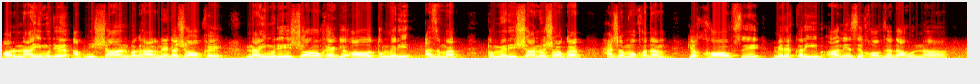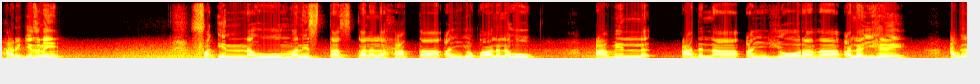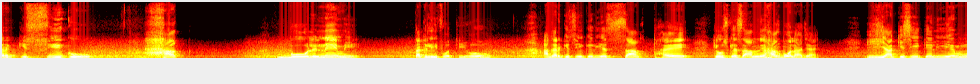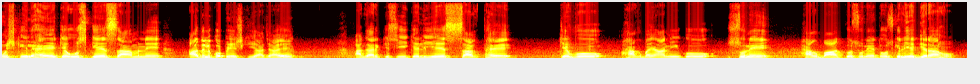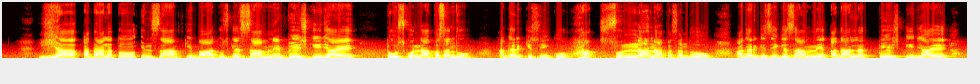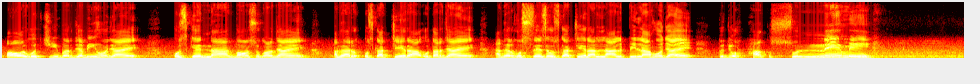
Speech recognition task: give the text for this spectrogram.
اور نہ ہی مجھے اپنی شان بگھارنے کا شوق ہے، نہ ہی مجھے یہ شوق ہے کہ او تم میری عظمت، تم میری شان و شوکت، حشم و قدم، کہ خوف سے میرے قریب آنے سے خوف زدہ ہونا ہرگز نہیں۔ فَإِنَّهُ مَنِ اسْتَسْقَلَ الْحَقَّ أَن يُقَالَ لَهُ۔ أَوِلْ عَدْلَ أَن يُورَضَ عَلَيْهِ اگر کسی کو حق بولنے میں تکلیف ہوتی ہو، اگر کسی کے لیے سخت ہے کہ اس کے سامنے حق بولا جائے، یا کسی کے لیے مشکل ہے کہ اس کے سامنے عدل کو پیش کیا جائے، اگر کسی کے لیے سخت ہے کہ وہ حق بیانی کو سنے، حق بات کو سنے تو اس کے لیے گرا ہو، یا عدالت و انصاف کی بات اس کے سامنے پیش کی جائے تو اس کو ناپسند ہو۔ اگر کسی کو حق سننا ناپسند ہو، اگر کسی کے سامنے عدالت پیش کی جائے اور وہ چیبر جبی ہو جائے، اس کے ناک بھاؤں سکڑ جائیں، اگر اس کا چہرہ اتر جائے، اگر غصے سے اس کا چہرہ لال پیلا ہو جائے تو جو حق سننے میں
